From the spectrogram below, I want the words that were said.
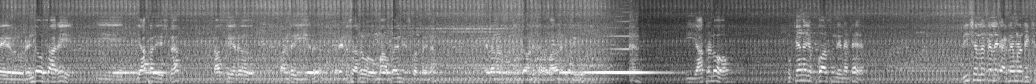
నేను రెండవసారి ఈ యాత్ర చేసిన లాస్ట్ ఇయర్ అంటే ఈ ఇయర్ రెండు సార్లు మా అబ్బాయిని తీసుకొని పోయినా. ఎలా నడుస్తుంది చాలా బాగా నడిచింది ఈ యాత్రలో ముఖ్యంగా చెప్పుకోవాల్సింది ఏంటంటే దీక్షల్లోకి వెళ్ళే కఠినమైన దీక్ష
